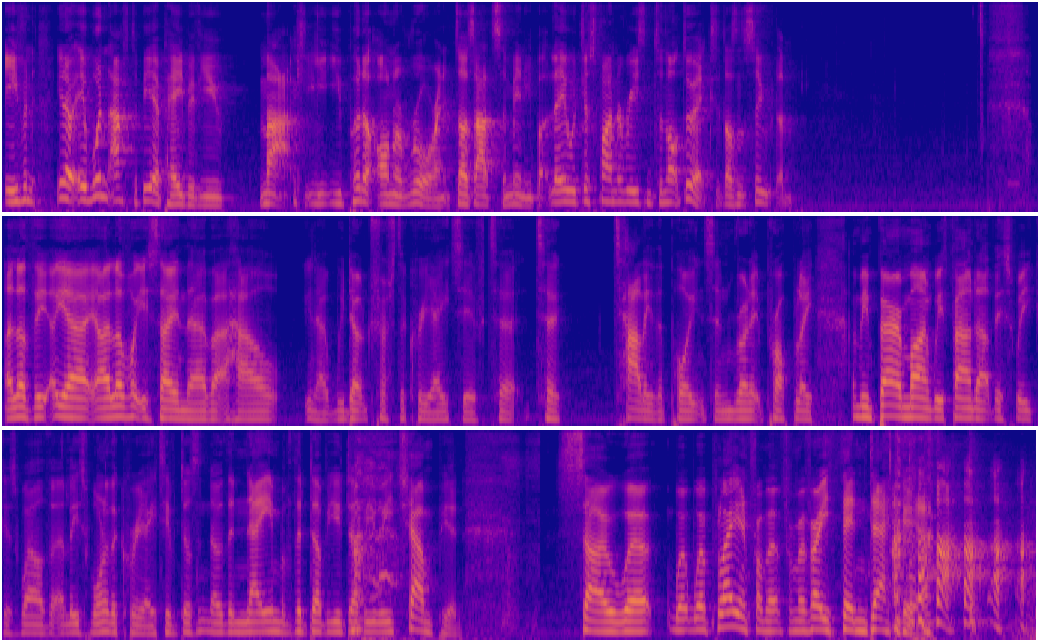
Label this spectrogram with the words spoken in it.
Even you know, it wouldn't have to be a pay per view match. You, you put it on a Raw, and it does add some mini, but they would just find a reason to not do it because it doesn't suit them. I love the yeah, I love what you're saying there about how you know we don't trust the creative to to tally the points and run it properly. I mean, bear in mind we found out this week as well that at least one of the creative doesn't know the name of the WWE champion. So we're, we're we're playing from a from a very thin deck here.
